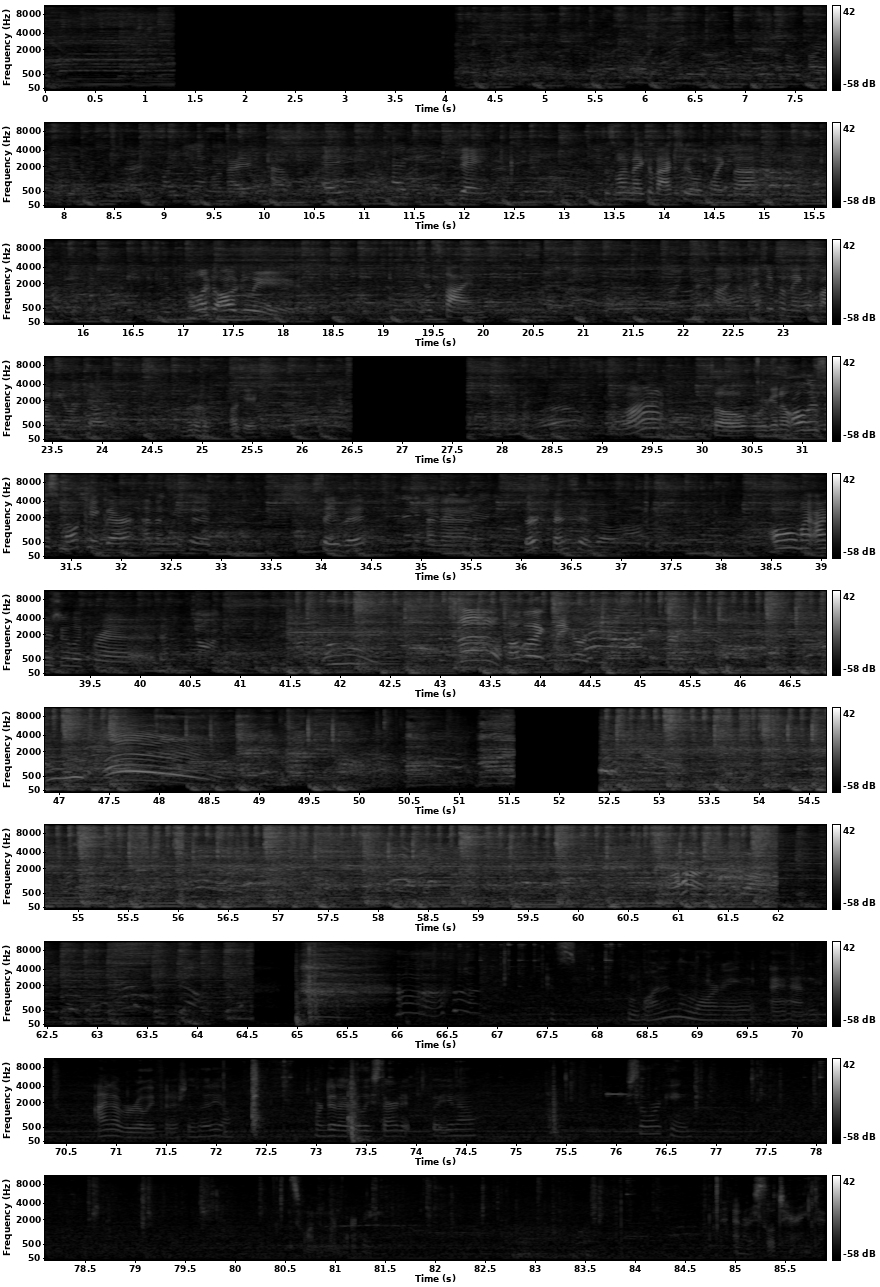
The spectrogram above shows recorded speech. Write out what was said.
Does my makeup actually look like that? I look ugly. It's fine. It's fine. I should put makeup on you one day. okay. What? So we're gonna. Oh, there's a small cake there, and then we could save it, and then they're expensive though. Oh, my eyes do look red. John. 1 in the morning and I never really finished this video. Or did I really start it? But you know, we're still working. It's 1 in the morning. And we're still tearing down.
